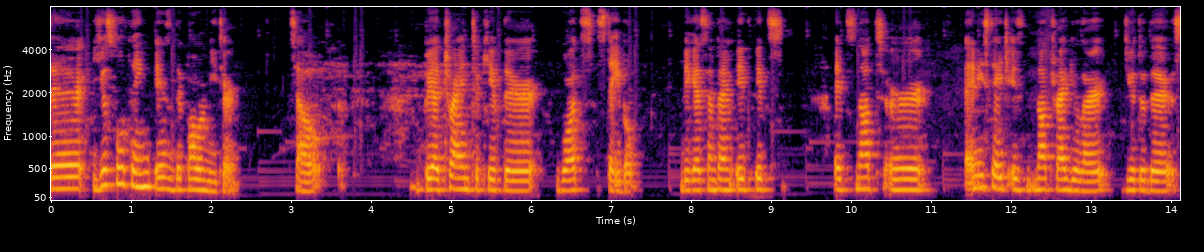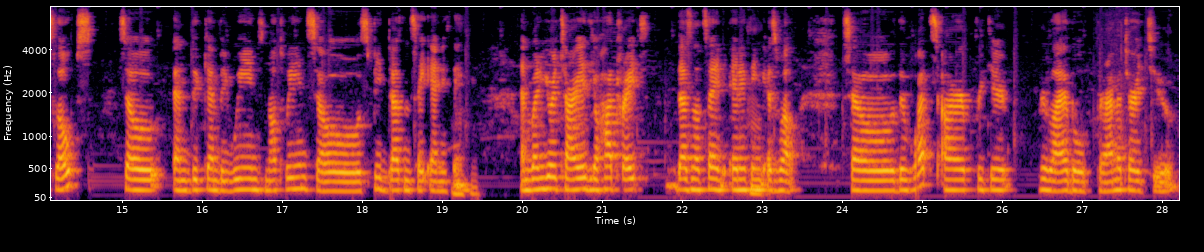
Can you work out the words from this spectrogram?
the useful thing is the power meter. So we are trying to keep the watts stable because sometimes it, it's it's not uh, any stage is not regular due to the slopes so and it can be wind not wind so speed doesn't say anything Mhm. and when you're tired your heart rate does not say anything as well so the watts are pretty reliable parameter to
